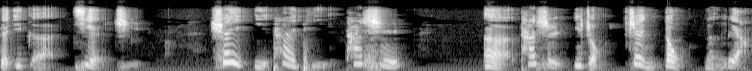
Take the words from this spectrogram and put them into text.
的一个介质。所以以太体它是，呃，它是一种振动能量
